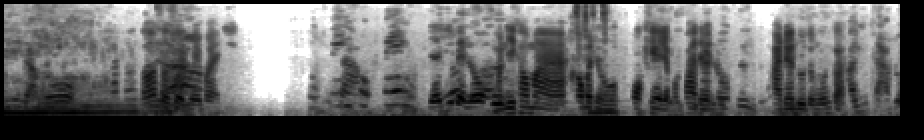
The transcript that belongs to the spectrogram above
ที่สามโลเงาะสดสดๆใหม่สุก ปิ้งสุกปิ้งเดี๋ยวยี่สิบเอ็ดโลๆครึ่วังนนี้เข้ามาเข้ามาดูโอเคเดี๋ยวผมพาเดินโลดูครึ่งพาเดินดูตรงนู้นก่อน เอายี่สิบสามโล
